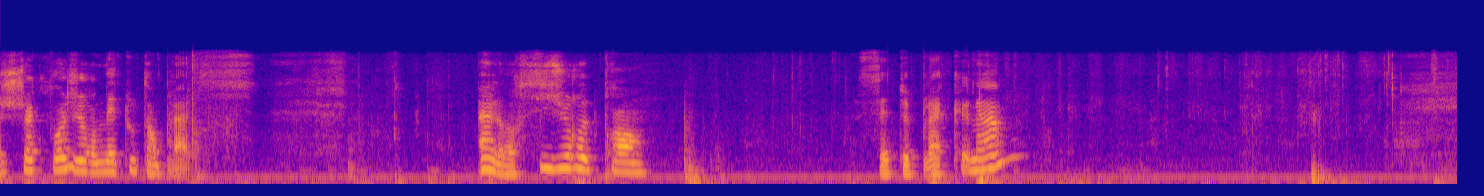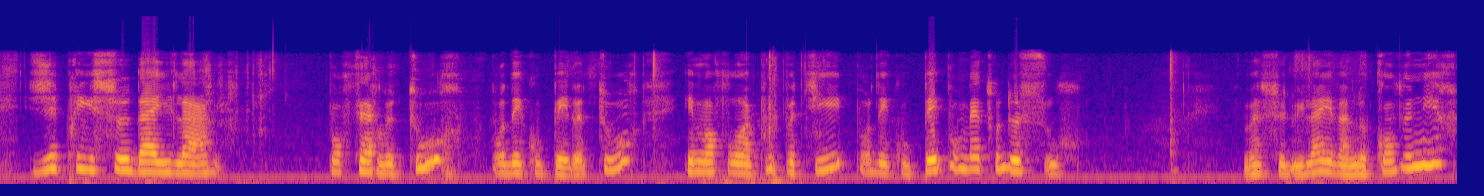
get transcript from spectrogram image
chaque fois, je remets tout en place. Alors, si je reprends cette plaque-là, j'ai pris ce die-là pour faire le tour, pour découper le tour. Il m'en faut un plus petit pour découper, pour mettre dessous. Ben, Celui-là, il va me convenir.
